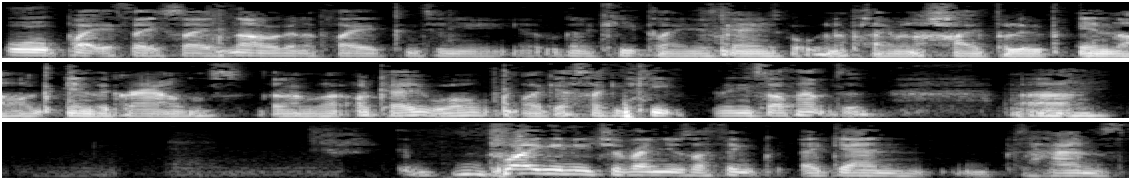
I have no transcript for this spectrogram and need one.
or, but if they say, no, we're going to play, continue, you know, we're going to keep playing these games, but we're going to play them in a hyperloop in the, in the grounds, then I'm like, okay, well, I guess I can keep in Southampton. Uh, playing in neutral venues, I think, again, hands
